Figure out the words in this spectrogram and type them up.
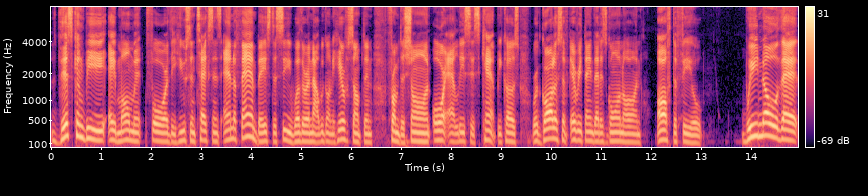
this can be a moment for the Houston Texans and the fan base to see whether or not we're going to hear something from Deshaun or at least his camp. Because regardless of everything that is going on off the field, we know that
